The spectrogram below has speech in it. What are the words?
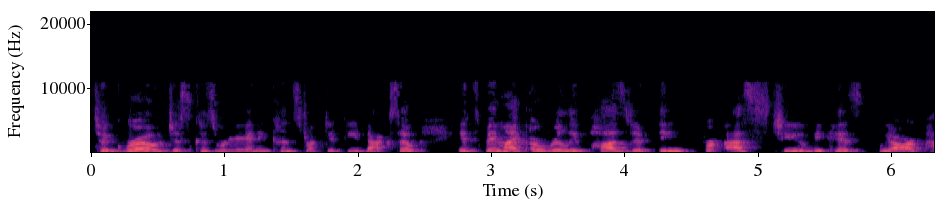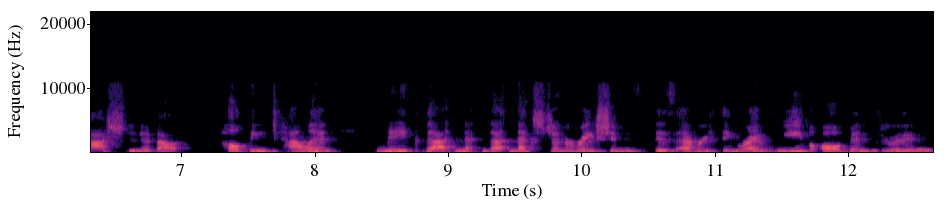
to grow just because we're getting constructive feedback. So it's been like a really positive thing for us too, because we are passionate about helping talent make that ne- that next generation is, is everything, right? We've all been through it.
